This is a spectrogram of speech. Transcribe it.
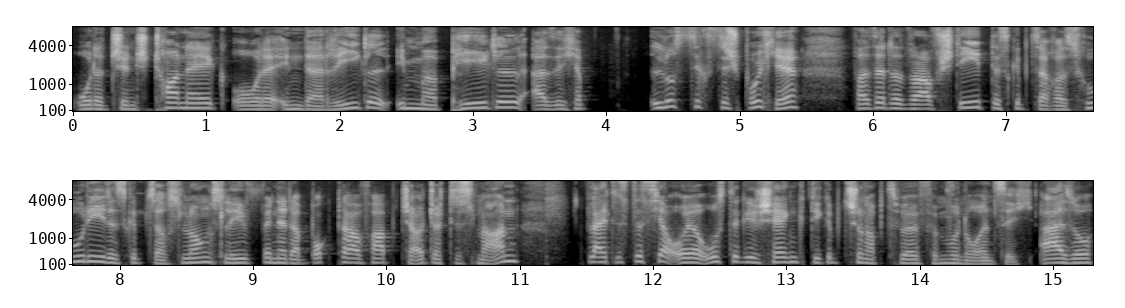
Oder Gin Tonic oder in der Regel immer Pegel. Also ich habe lustigste Sprüche. Falls ihr da drauf steht, das gibt es auch als Hoodie, das gibt es auch als Longsleeve. Wenn ihr da Bock drauf habt, schaut euch das mal an. Vielleicht ist das ja euer Ostergeschenk, die gibt es schon ab 12,95. Also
